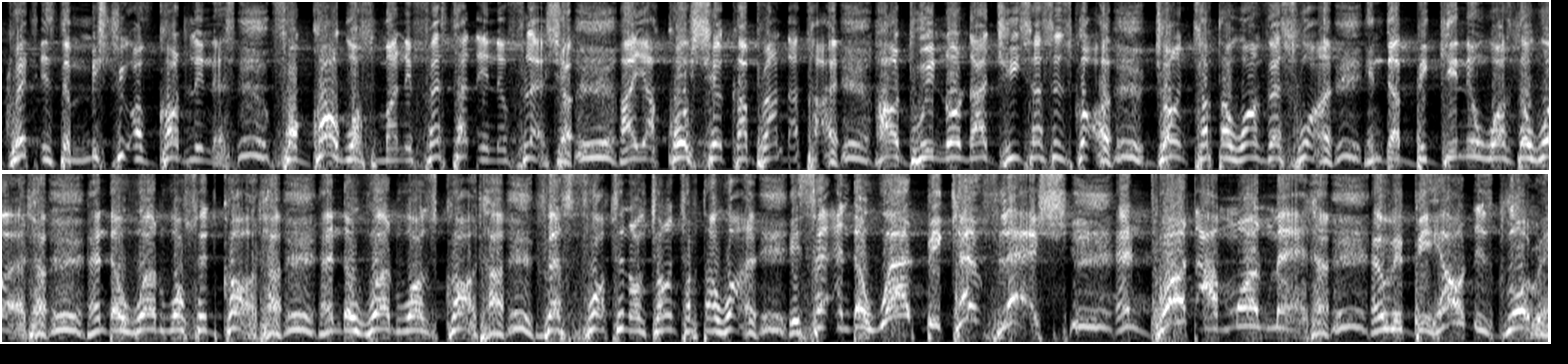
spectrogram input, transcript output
great is the mystery of godliness. For God was manifested in the flesh. How do we know that Jesus is God? John chapter 1, verse 1. In the beginning was the word, and the word was with God, and the word was God. Verse 14 of John chapter 1. It said, And the word became flesh and brought among men and we beheld his glory,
